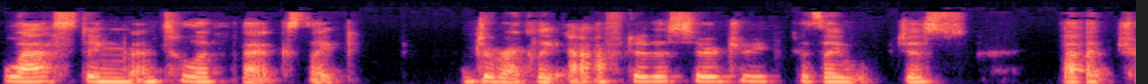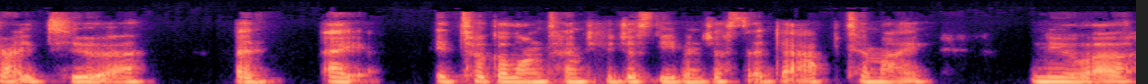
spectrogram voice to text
lasting mental effects like directly after the surgery because I just uh, tried to uh, I, I it took a long time to just even just adapt to my new uh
